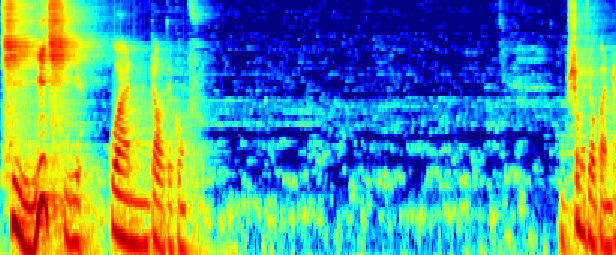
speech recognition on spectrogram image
提起关照的功夫。什么叫关照？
